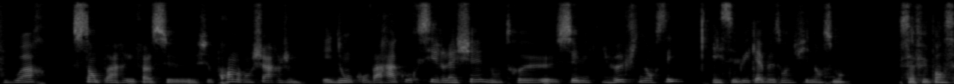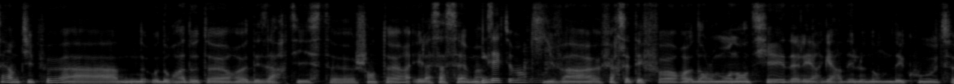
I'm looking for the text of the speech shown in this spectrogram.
pouvoir s'emparer, enfin se, se, prendre en charge. Et donc, on va raccourcir la chaîne entre celui qui veut financer et celui qui a besoin de financement. Ça fait penser un petit peu à, aux droits d'auteur euh, des artistes, euh, chanteurs, et la SACEM Exactement. qui va euh, faire cet effort dans le monde entier d'aller regarder le nombre d'écoutes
